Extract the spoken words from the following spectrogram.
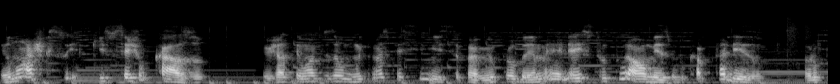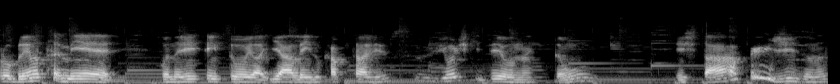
Eu não acho que isso, que isso seja o caso. Eu já tenho uma visão muito mais pessimista. Para mim, o problema ele é estrutural mesmo do capitalismo. Agora, o problema também é quando a gente tentou ir além do capitalismo, viu onde que deu, né? Então, a gente está perdido, né?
